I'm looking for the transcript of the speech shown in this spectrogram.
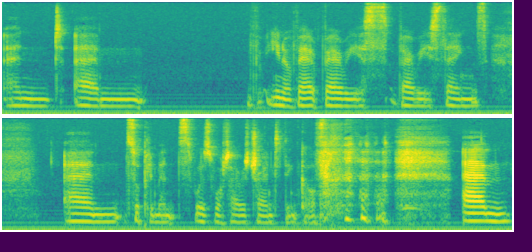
and um, you know various various things. Um, supplements was what I was trying to think of. um,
